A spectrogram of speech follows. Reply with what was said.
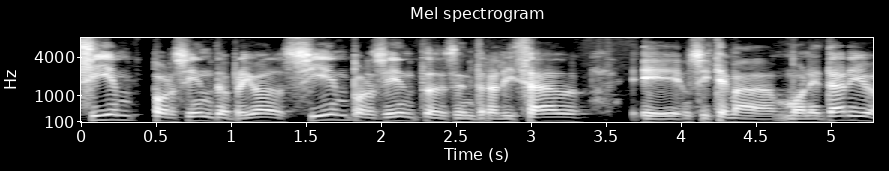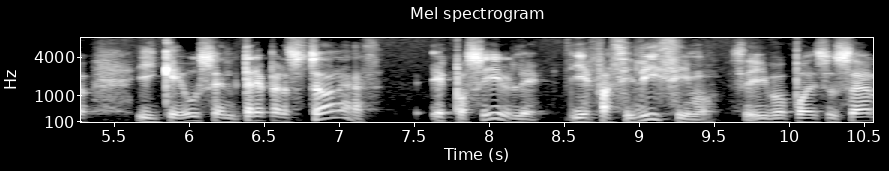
100% privado, 100% descentralizado, eh, un sistema monetario y que usen tres personas, es posible y es facilísimo. ¿sí? Vos podés usar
